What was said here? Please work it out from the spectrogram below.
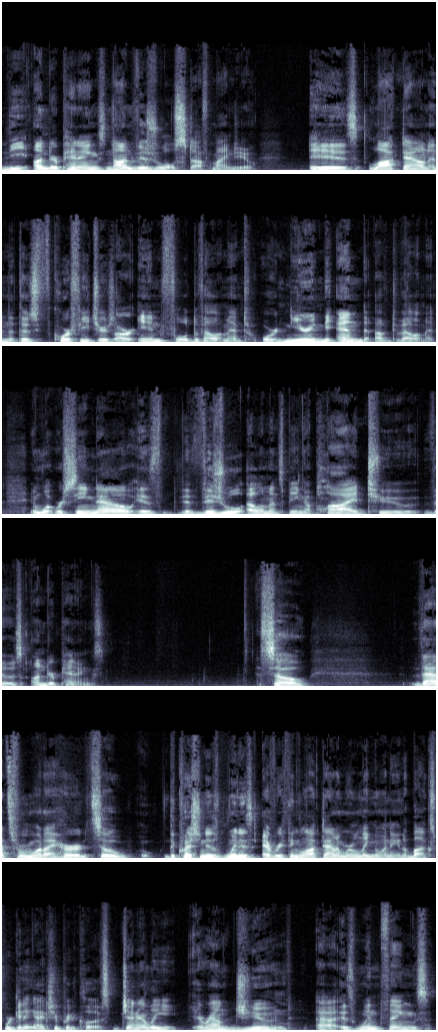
the underpinnings, non visual stuff, mind you, is locked down and that those core features are in full development or nearing the end of development. And what we're seeing now is the visual elements being applied to those underpinnings. So that's from what I heard. So the question is when is everything locked down and we're only going into bugs? We're getting actually pretty close. Generally around June uh, is when things,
